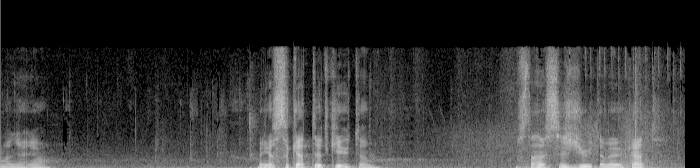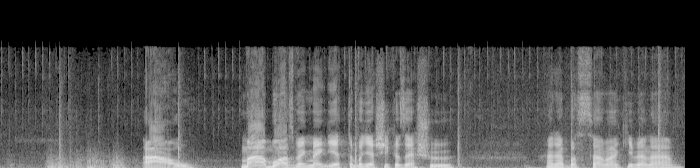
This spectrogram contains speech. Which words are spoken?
Nagyon jó. Még ezt a kettőt kiütöm. Aztán össze is gyűjtöm őket. Áú! Már az meg megijedtem, hogy esik az eső. Hát ne basszál már ki velem.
